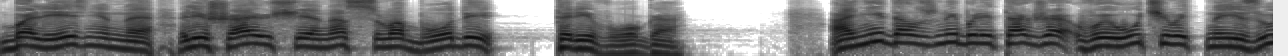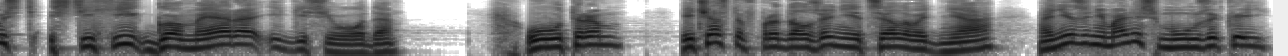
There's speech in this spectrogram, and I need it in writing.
болезненное, лишающее нас свободы тревога. Они должны были также выучивать наизусть стихи Гомера и Гесиода. Утром и часто в продолжении целого дня они занимались музыкой,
